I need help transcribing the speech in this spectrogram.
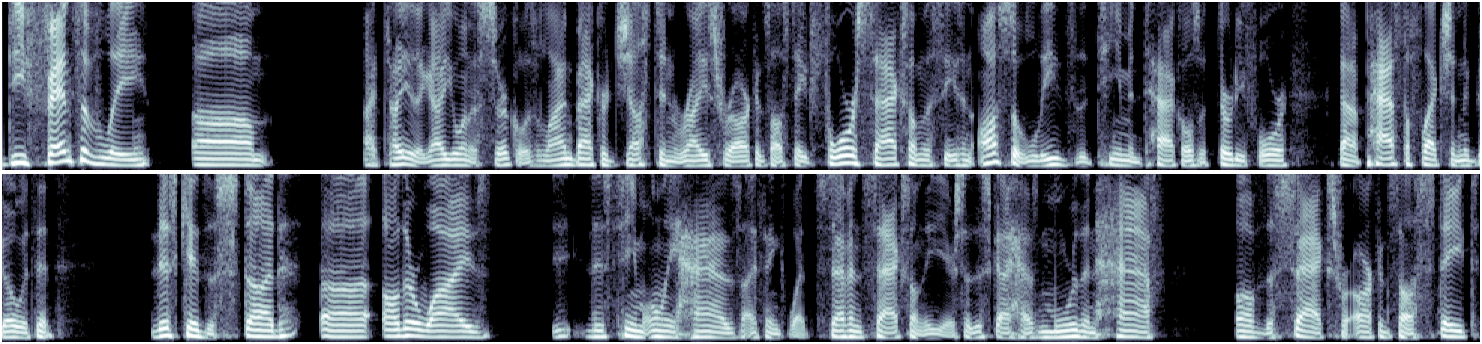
Defensively, um, I tell you, the guy you want to circle is linebacker Justin Rice for Arkansas State. Four sacks on the season. Also leads the team in tackles with 34. Got a pass deflection to go with it. This kid's a stud. Uh, otherwise, this team only has, I think, what seven sacks on the year. So this guy has more than half of the sacks for Arkansas State.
